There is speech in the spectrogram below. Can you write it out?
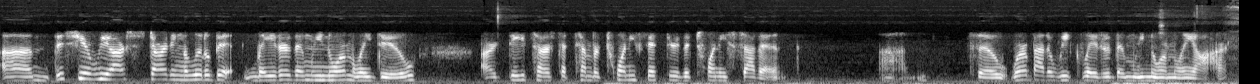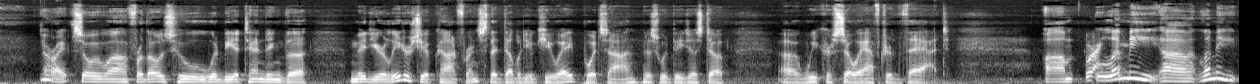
Um, this year we are starting a little bit later than we normally do. Our dates are September 25th through the 27th. Um, so we're about a week later than we normally are. All right. So uh, for those who would be attending the mid-year leadership conference that WQA puts on, this would be just a, a week or so after that. Um, right. Let me uh, let me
